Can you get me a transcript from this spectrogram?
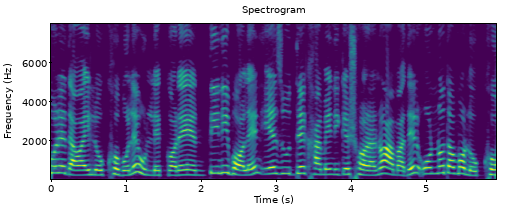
করে দেওয়াই লক্ষ্য বলে উল্লেখ করেন। তিনি বলেন, এ যুদ্ধে খামেনিকে সরানো আমাদের অন্যতম লক্ষ্য।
